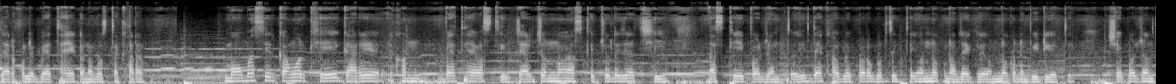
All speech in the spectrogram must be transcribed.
যার ফলে ব্যথায় এখন অবস্থা খারাপ। মৌমাছির কামড় খেয়ে গাড়ে এখন ব্যথায় অস্থির, যার জন্য আজকে চলে যাচ্ছি। আজকে এই পর্যন্তই। দেখা হবে পরবর্তীতে অন্য কোনো জায়গায়, অন্য কোনো ভিডিওতে। সে পর্যন্ত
